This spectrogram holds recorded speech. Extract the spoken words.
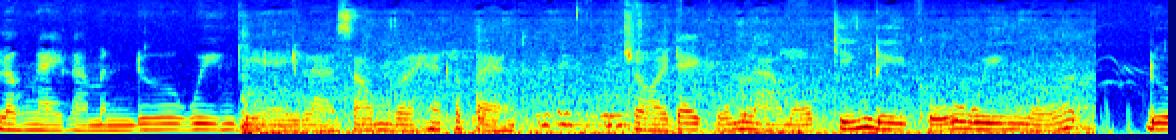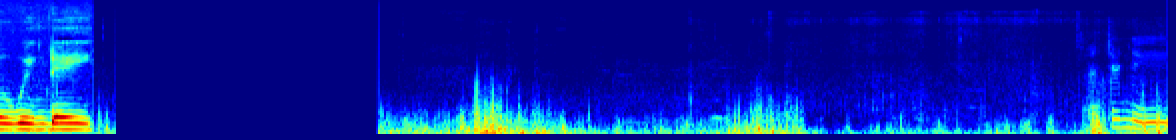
Lần này là mình đưa Quyên về là xong rồi ha các bạn. Rồi đây cũng là một chuyến đi của Quyên nữa. Đưa Quyên đi. Anthony.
